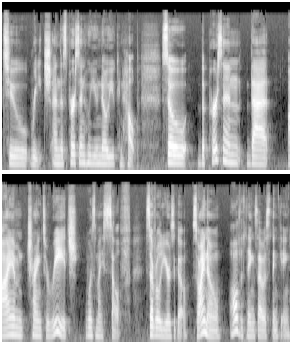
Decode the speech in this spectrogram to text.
to reach and this person who you know you can help. So the person that I am trying to reach was myself several years ago. So I know all the things I was thinking.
